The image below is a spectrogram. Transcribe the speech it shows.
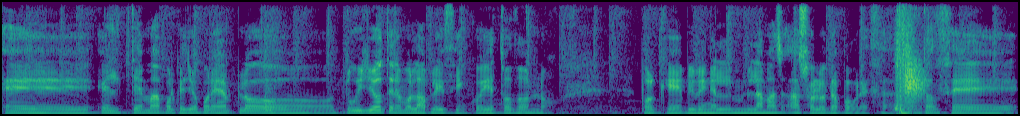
Eh, el tema, porque yo, por ejemplo, tú y yo tenemos la Play 5 y estos dos no. Porque viven en la más absoluta pobreza. Entonces,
